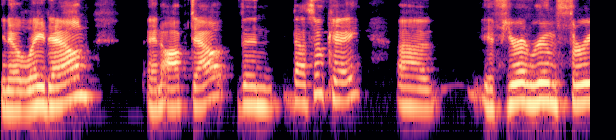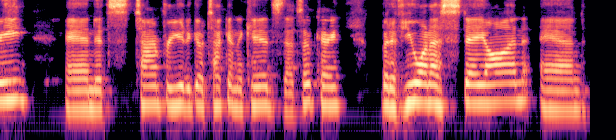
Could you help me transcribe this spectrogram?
you know, lay down and opt out, then that's okay. Uh, If you're in room three and it's time for you to go tuck in the kids, that's okay. But if you want to stay on and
